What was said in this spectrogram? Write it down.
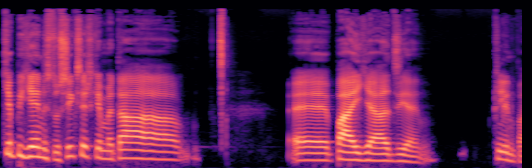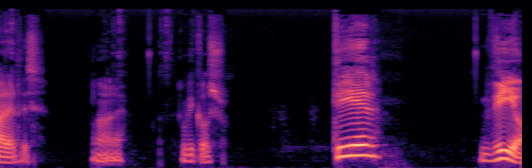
και πηγαίνει στους Sixers και μετά ε, πάει για GM. Κλείνει παρένθεση. Ωραία. Δικός σου. Tier 2.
